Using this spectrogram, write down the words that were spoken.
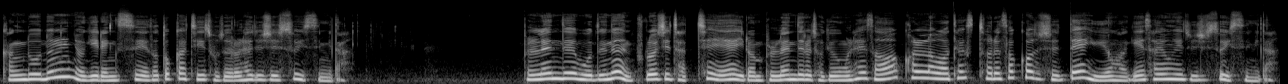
강도는 여기 랭스에서 똑같이 조절을 해주실 수 있습니다. 블렌드 모드는 브러쉬 자체에 이런 블렌드를 적용을 해서 컬러와 텍스처를 섞어 주실 때 유용하게 사용해 주실 수 있습니다.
